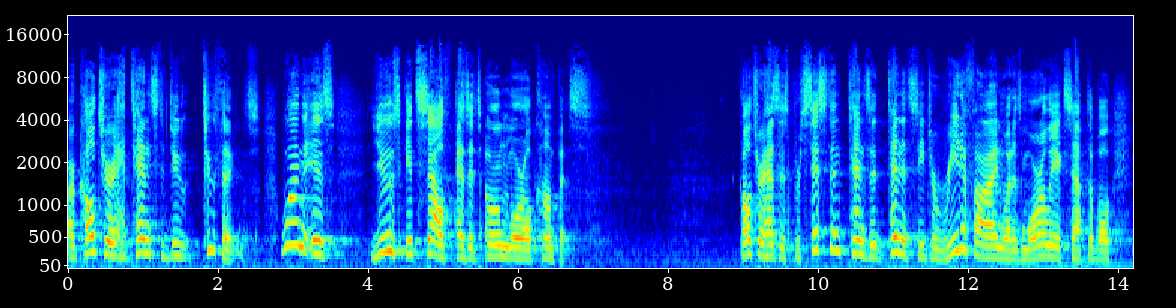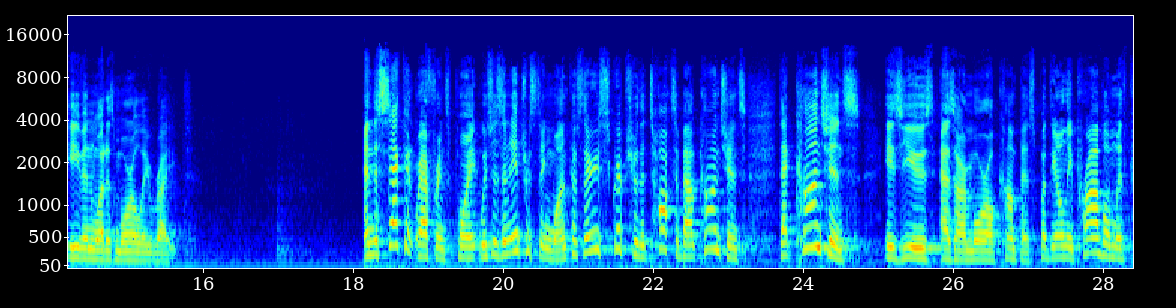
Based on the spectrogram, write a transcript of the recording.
our culture tends to do two things. One is use itself as its own moral compass. Culture has this persistent tendency to redefine what is morally acceptable, even what is morally right. And the second reference point, which is an interesting one, because there is scripture that talks about conscience, that conscience is used as our moral compass. But the only problem with,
